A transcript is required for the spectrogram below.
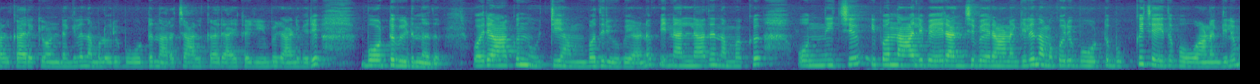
ആൾക്കാരൊക്കെ ഉണ്ടെങ്കിൽ നമ്മളൊരു ബോട്ട് നിറച്ച ആൾക്കാരായി കഴിയുമ്പോഴാണ് ഇവർ ബോട്ട് വിടുന്നത്. ഒരാൾക്ക് നൂറ്റി അമ്പത് രൂപയാണ്. പിന്നെ അല്ലാതെ നമുക്ക് ഒന്നിച്ച് ഇപ്പോൾ നാല് പേര് അഞ്ച് പേരാണെങ്കിൽ നമുക്കൊരു ബോട്ട് ബുക്ക് ചെയ്ത് പോവുകയാണെങ്കിലും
